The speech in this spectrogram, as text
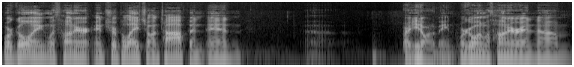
we're going with Hunter and Triple H on top, and and uh, or you know what I mean. We're going with Hunter and um,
